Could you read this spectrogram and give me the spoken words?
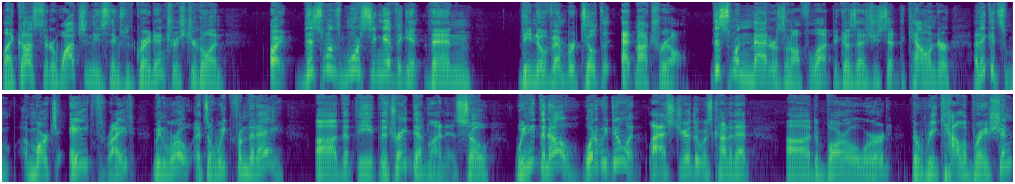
like us that are watching these things with great interest, you're going, all right, this one's more significant than the November tilt at Montreal. This one matters an awful lot because, as you said, the calendar. I think it's March eighth, right? I mean, we're it's a week from today. uh, that the the trade deadline is. So we need to know what are we doing. Last year there was kind of that uh, to borrow a word, the recalibration.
